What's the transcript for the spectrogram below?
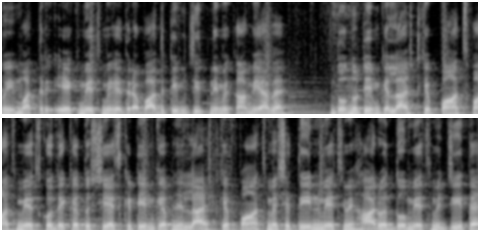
वहीं मात्र एक मैच में हैदराबाद टीम जीतने में कामयाब है। दोनों टीम के लास्ट के पाँच पाँच मैच को देखें तो शेष की टीम के अपने लास्ट के पाँच में से तीन मैच में हार व दो मैच में जीत है।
